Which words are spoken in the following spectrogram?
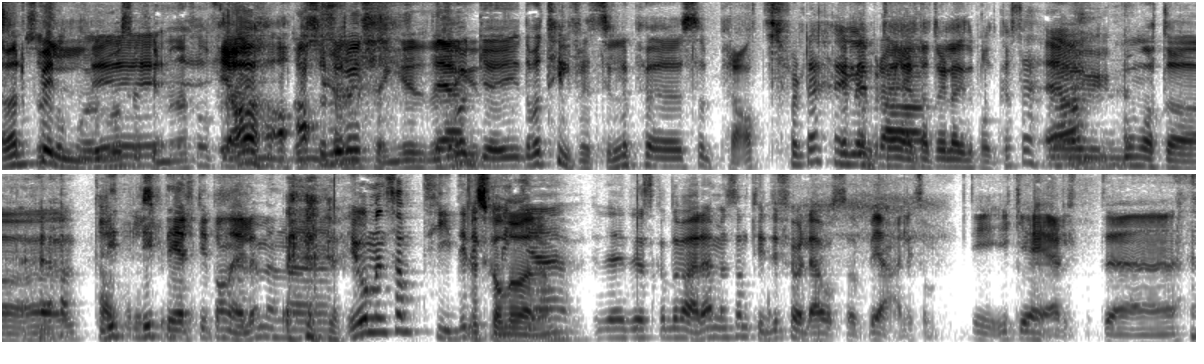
Det var Så veldig gå og se filmen Ja, er- absolutt. trenger- Det var gøy. Det var tilfredsstillende prat, følte jeg. Jeg glemte helt at vi lagde podkast. Ja. God måte å eh, ta Litt, oss litt delt i panelet, men eh, Jo, men samtidig Det skal liksom det ikke, det, skal det være. Men samtidig føler jeg også at vi er liksom ikke helt eh,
